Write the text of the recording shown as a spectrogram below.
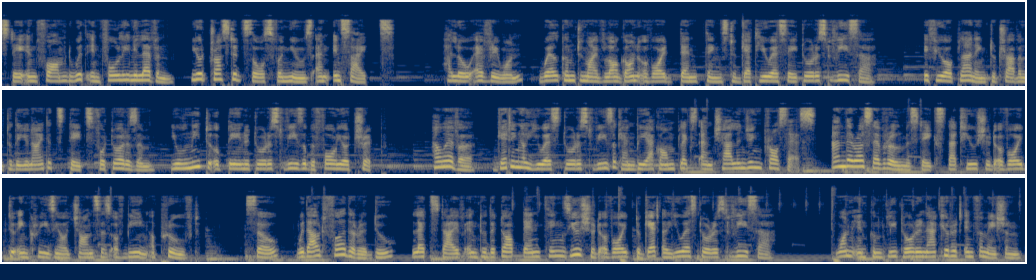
Stay informed with Info Line 11, your trusted source for news and insights. Hello everyone, welcome to my vlog on Avoid 10 Things to Get USA Tourist Visa. If you are planning to travel to the United States for tourism, you'll need to obtain a tourist visa before your trip. However, getting a US tourist visa can be a complex and challenging process, and there are several mistakes that you should avoid to increase your chances of being approved. So, without further ado, let's dive into the top 10 things you should avoid to get a US tourist visa. 1. Incomplete or inaccurate information.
